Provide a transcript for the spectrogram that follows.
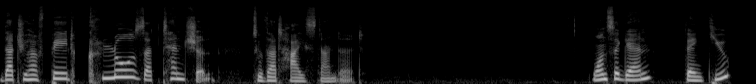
that you have paid close attention to that high standard. Once again, thank you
